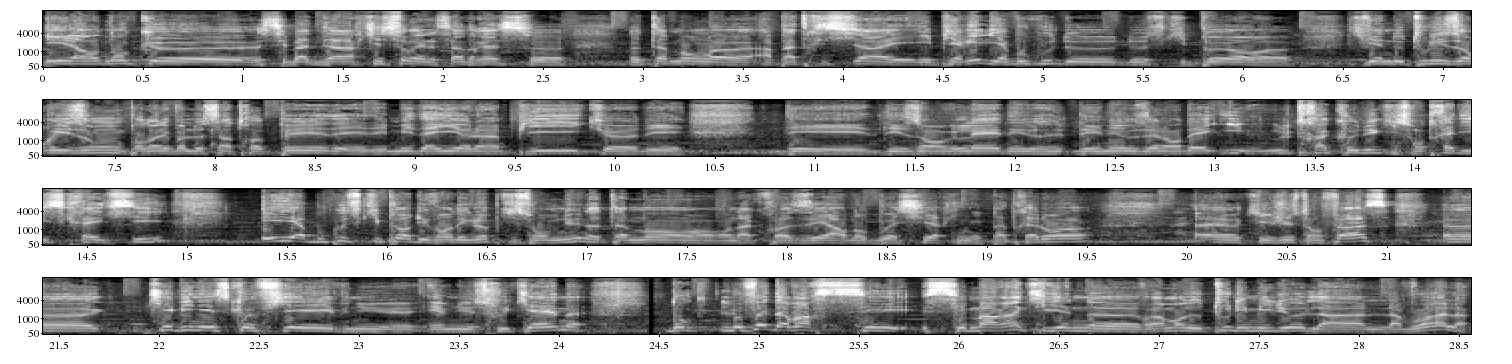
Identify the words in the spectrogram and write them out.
Et alors donc, euh, c'est ma dernière question, elle s'adresse euh, notamment euh, à Patricia et, et Pierre. Il y a beaucoup de, de skippers euh, qui viennent de tous les horizons pendant les vols de Saint-Tropez, des, des médaillés olympiques, euh, des, des, des Anglais, des, des Néo-Zélandais ultra connus qui sont très discrets ici. Et il y a beaucoup de skippers du Vendée Globe qui sont venus, notamment on a croisé Arnaud Boissière qui n'est pas très loin, euh, qui est juste en face. Euh, Kevin Escoffier est venu, est venu ce week-end. Donc le fait d'avoir ces, ces marins qui viennent euh, vraiment de tous les milieux de la, la voile,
